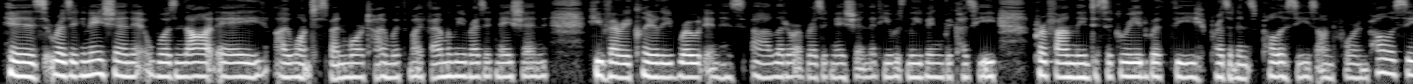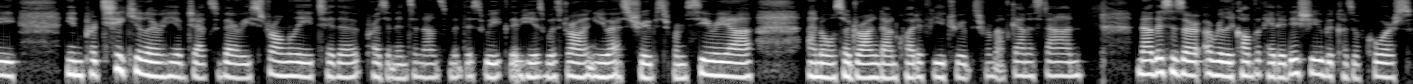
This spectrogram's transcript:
His resignation was not a "I want to spend more time with my family" resignation. He very clearly wrote in his uh, letter of resignation that he was leaving because he profoundly disagreed with the president's policies on foreign policy. In particular, he objects very strongly to the president's announcement this week that he is withdrawing U.S. troops from Syria and also drawing down quite a few troops from Afghanistan. Now, this is a, a really complicated issue because, of course,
